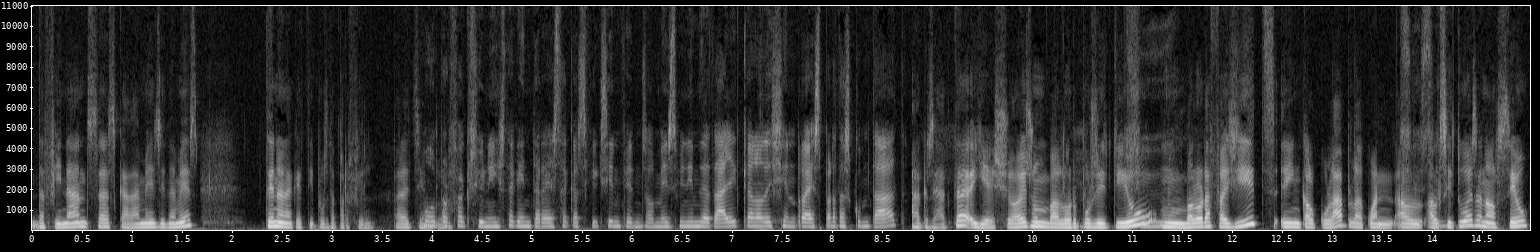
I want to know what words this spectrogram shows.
de finances cada mes i de més, tenen aquest tipus de perfil, per exemple. Molt perfeccionista, que interessa que es fixin fins al més mínim detall, que no deixin res per descomptat. Exacte, i això és un valor positiu, sí. un valor afegit incalculable, quan el, sí, sí. el situes en el seu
